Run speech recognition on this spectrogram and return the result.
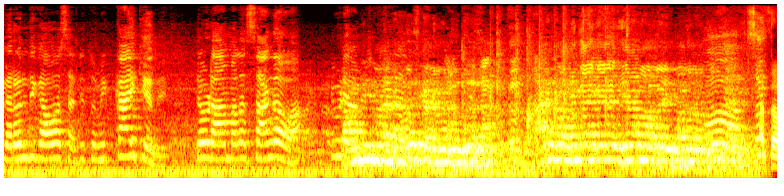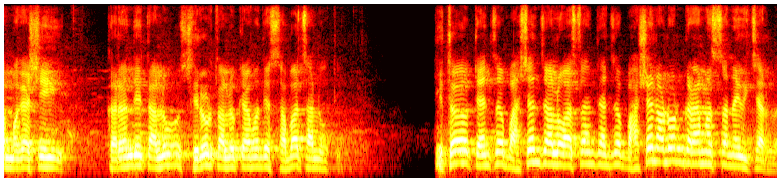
करंदी गावासाठी तुम्ही काय केले तेवढं आम्हाला सांगावा. विनंती. आता मगाशी करंदी तालु शिरूर तालुक्यामध्ये सभा चालू होती. तिथं त्यांचं भाषण चालू असताना त्यांचं भाषण अडवून ग्रामस्थांना विचारलं.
